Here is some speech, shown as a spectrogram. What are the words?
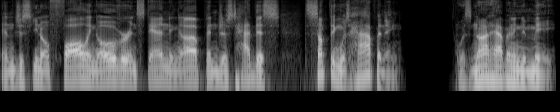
and just, you know, falling over and standing up and just had this something was happening. Was not happening to me.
